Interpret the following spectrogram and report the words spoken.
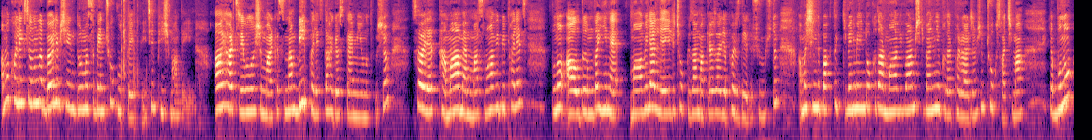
Ama koleksiyonumda böyle bir şeyin durması beni çok mutlu ettiği için pişman değilim. iHeart Revolution markasından bir paleti daha göstermeyi unutmuşum. Şöyle tamamen masmavi bir palet. Bunu aldığımda yine mavilerle ilgili çok güzel makyajlar yaparız diye düşünmüştüm. Ama şimdi baktık ki benim elimde o kadar mavi varmış ki ben niye o kadar para harcamışım? Çok saçma. Ya bunu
